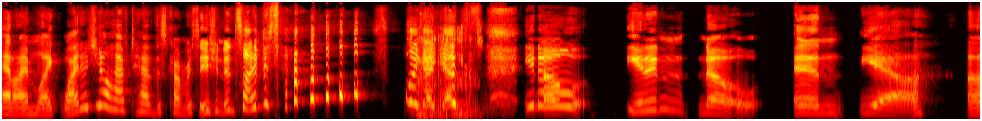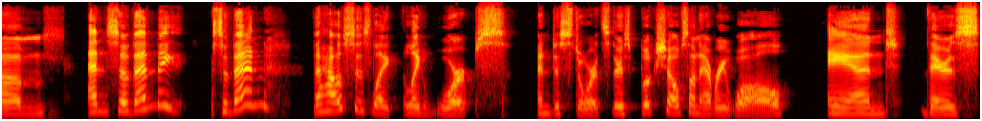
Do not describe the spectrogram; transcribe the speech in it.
and I'm like, why did y'all have to have this conversation inside this house? like, I guess, you know, you didn't know. And yeah. Um and so then they so then the house is like like warps and distorts. There's bookshelves on every wall and there's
